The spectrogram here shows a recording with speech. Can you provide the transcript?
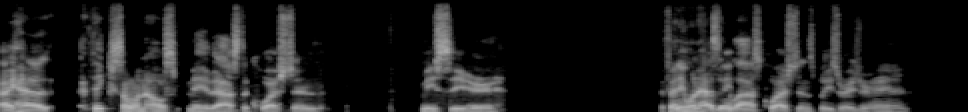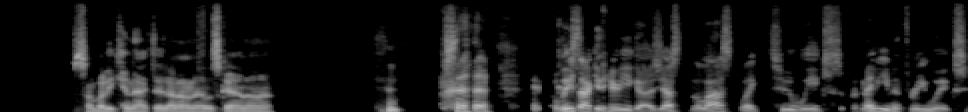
I had i think someone else may have asked a question. Let me see here. If anyone has any last questions please raise your hand. Somebody connected. I don't know what's going on At least I could hear you guys. Yes, the last like two weeks, maybe even three weeks.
